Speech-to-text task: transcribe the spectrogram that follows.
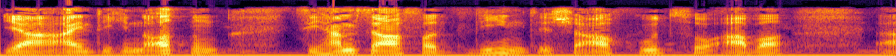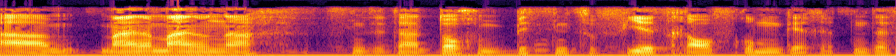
ja eigentlich in Ordnung. Sie haben es ja auch verdient, ist ja auch gut so, aber ähm, meiner Meinung nach sind sie da doch ein bisschen zu viel drauf rumgeritten. Das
